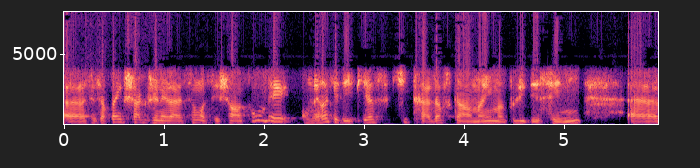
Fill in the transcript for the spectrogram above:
Euh, c'est certain que chaque génération a ses chansons, mais on verra qu'il y a des pièces qui traversent quand même un peu les décennies. Euh,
